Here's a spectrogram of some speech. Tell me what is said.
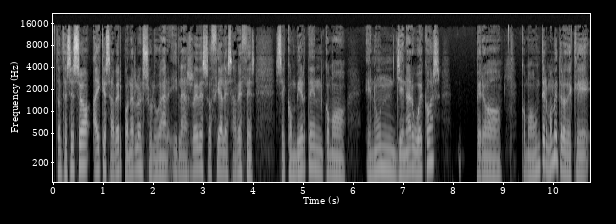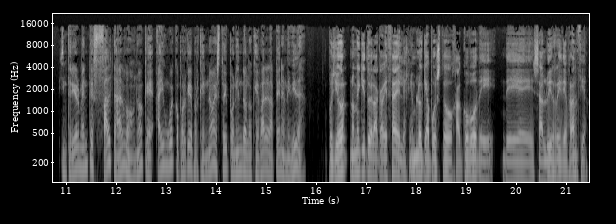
Entonces eso hay que saber ponerlo en su lugar y las redes sociales a veces se convierten como en un llenar huecos, pero como un termómetro de que interiormente falta algo, ¿no? Que hay un hueco, ¿por qué? Porque no estoy poniendo lo que vale la pena en mi vida. Pues yo no me quito de la cabeza el ejemplo que ha puesto Jacobo de, de San Luis, rey de Francia,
